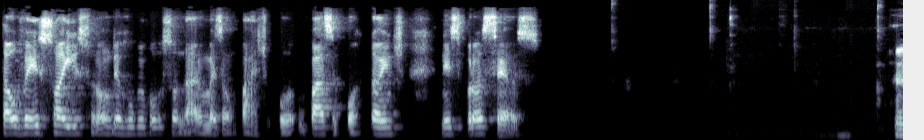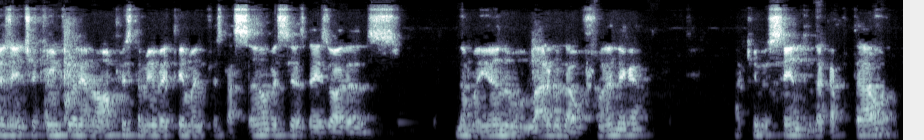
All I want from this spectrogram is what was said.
talvez só isso não derrube o Bolsonaro, mas é um, parte, um passo importante nesse processo. É, gente, aqui em Florianópolis também vai ter manifestação, vai ser às 10 horas da manhã no Largo da Alfândega, aqui no centro da capital,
